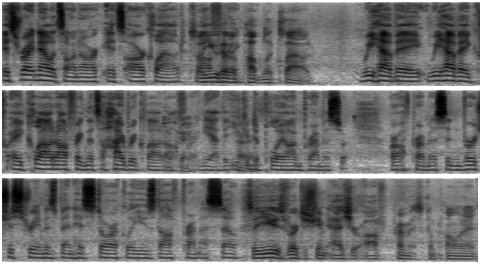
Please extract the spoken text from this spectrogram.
It's right now. It's on our. It's our cloud. So you have a public cloud. We have a we have a, c- a cloud offering that's a hybrid cloud Okay. offering. Yeah, that you All can right. deploy on premise or, or off premise. And Virtustream has been historically used off premise. So So you use Virtustream as your off-premise component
